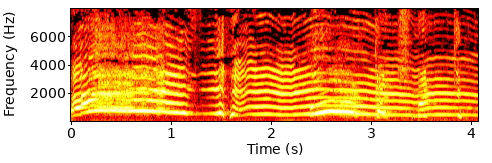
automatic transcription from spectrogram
아! 참. 아,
